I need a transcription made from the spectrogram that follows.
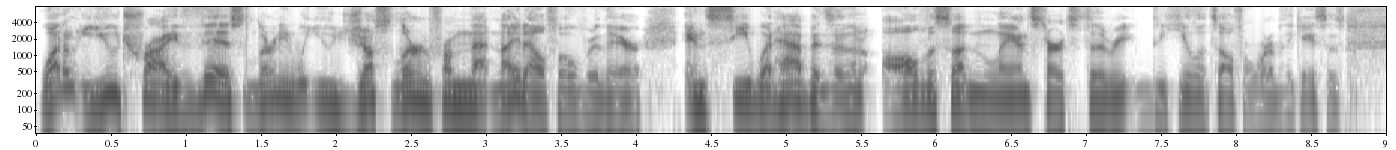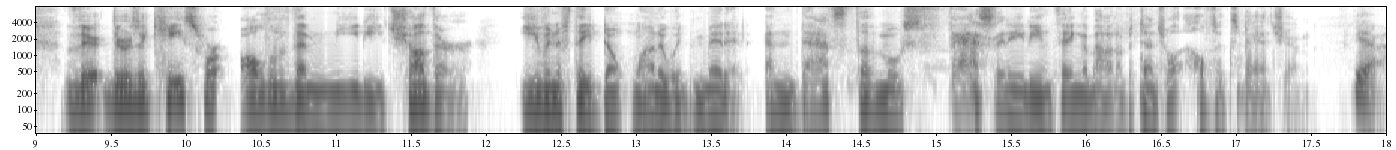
Why don't you try this, learning what you just learned from that night elf over there, and see what happens? And then all of a sudden, land starts to, re- to heal itself, or whatever the case is. There, there's a case where all of them need each other, even if they don't want to admit it. And that's the most fascinating thing about a potential elf expansion. Yeah.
